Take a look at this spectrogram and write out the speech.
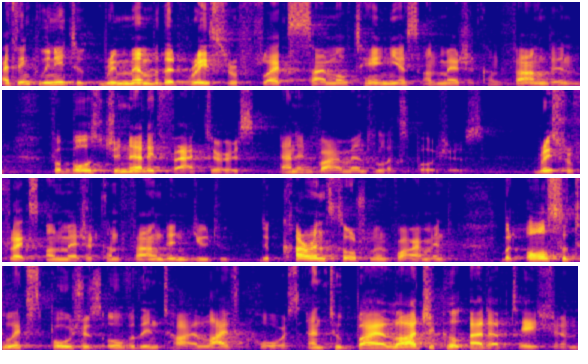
I think we need to remember that race reflects simultaneous unmeasured confounding for both genetic factors and environmental exposures. Race reflects unmeasured confounding due to the current social environment, but also to exposures over the entire life course and to biological adaptation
